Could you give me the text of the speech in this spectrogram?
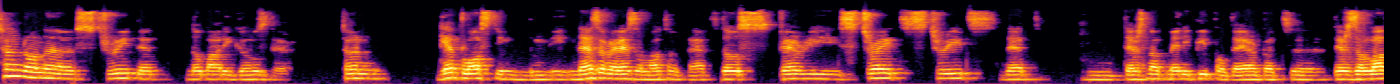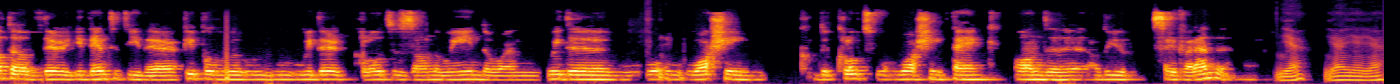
turn on a street that nobody goes there turn get lost in, in Nazaré has a lot of that those very straight streets that there's not many people there but uh, there's a lot of their identity there people with their clothes on the window and with the washing the clothes washing tank on the how do you say veranda Yeah, yeah, yeah, yeah.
